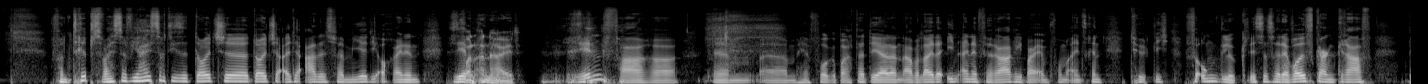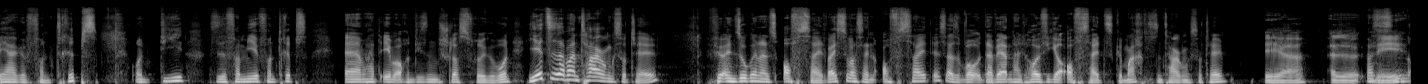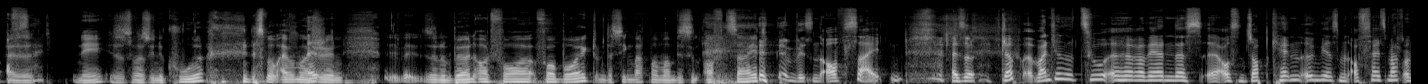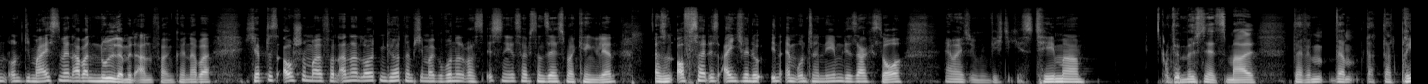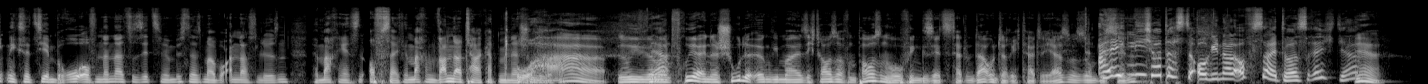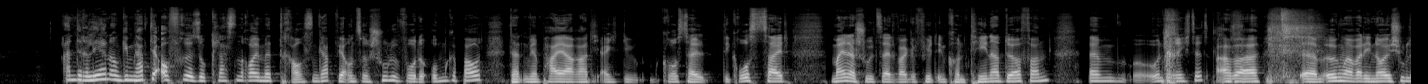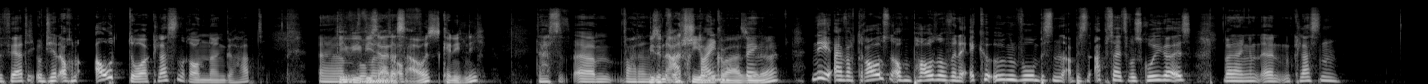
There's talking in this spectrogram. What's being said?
von Trips. Weißt du, wie heißt doch diese deutsche, deutsche alte Adelsfamilie, die auch einen sehr von Anhalt. Rennfahrer ähm, ähm, hervorgebracht hat, der dann aber leider in eine Ferrari bei einem Formel 1 Rennen tödlich verunglückt ist. Das war der Wolfgang Graf Berge von Trips. Und die, diese Familie von Trips, ähm, hat eben auch in diesem Schloss früher gewohnt. Jetzt ist aber ein Tagungshotel für ein sogenanntes Offsite. Weißt du, was ein Offsite ist? Also wo, da werden halt häufiger Offsites gemacht. Das ist ein Tagungshotel. Ja, also was nee, ist ein Offsite? Also, nee, ist das sowas wie eine Kur, dass man einfach mal äh, schön äh, so einen Burnout vor, vorbeugt und deswegen macht man mal ein bisschen Offside. ein bisschen Offsiten. Also ich glaube, manche Zuhörer werden das äh, aus dem Job kennen, irgendwie, dass man Offsites macht und, und die meisten werden aber null damit anfangen können. Aber ich habe das auch schon mal von anderen Leuten gehört und habe mich immer gewundert, was es ist und jetzt habe ich es dann selbst mal kennengelernt. Also ein Offsite ist eigentlich, wenn du in einem Unternehmen dir sagst, so, wir haben jetzt irgendwie ein wichtiges Thema, wir müssen jetzt mal, das, das, bringt nichts jetzt hier im Büro aufeinander zu sitzen, wir müssen das mal woanders lösen. Wir machen jetzt einen Offside, wir machen einen Wandertag, hat man in der Schule gemacht. So wie wenn ja. man früher in der Schule irgendwie mal sich draußen auf dem Pausenhof hingesetzt hat und da Unterricht hatte, ja, so, so ein bisschen. Eigentlich war das der Original Offside, du hast recht, ja. Ja andere Lernumgebung. Habt ihr auch früher so Klassenräume draußen gehabt? Ja, unsere Schule wurde umgebaut. Da hatten wir ein paar Jahre, hatte ich eigentlich die Großteil, die Großzeit meiner Schulzeit war gefühlt in Containerdörfern ähm, unterrichtet. Aber ähm, irgendwann war die neue Schule fertig und die hat auch einen Outdoor-Klassenraum dann gehabt. Ähm, wie wie, wie sah das aus? Kenne ich nicht. Das ähm, war dann Wie so ein Atrium quasi, oder? Nee, einfach draußen auf dem Pausenhof in der Ecke irgendwo, ein bisschen, ein bisschen abseits, wo es ruhiger ist, war dann ein, ein Klassen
